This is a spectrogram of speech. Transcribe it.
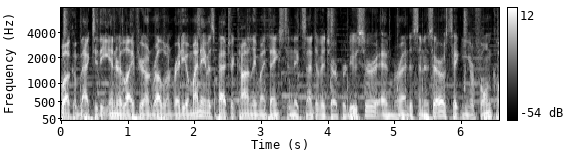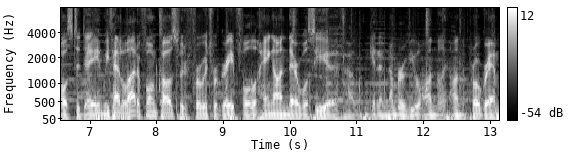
Welcome back to the Inner Life here on Relevant Radio. My name is Patrick Conley. My thanks to Nick Sentovich, our producer, and Miranda Siniceros taking your phone calls today. And we've had a lot of phone calls for, for which we're grateful. Hang on there. We'll see if we can get a number of you on the on the program.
